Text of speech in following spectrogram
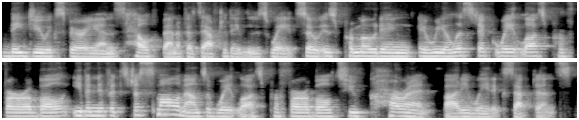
they do experience health benefits after they lose weight. So, is promoting a realistic weight loss preferable, even if it's just small amounts of weight loss, preferable to current body weight acceptance?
